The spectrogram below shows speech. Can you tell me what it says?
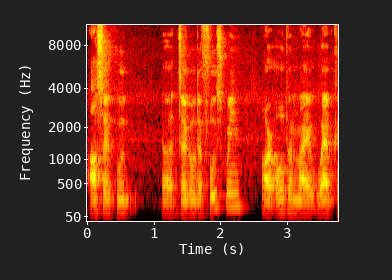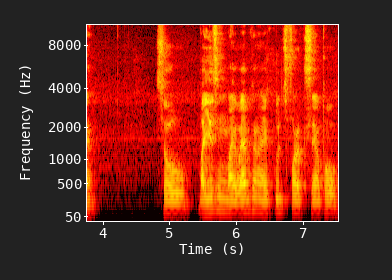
Also, I could uh, toggle the full screen or open my webcam. So by using my webcam, I could, for example,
